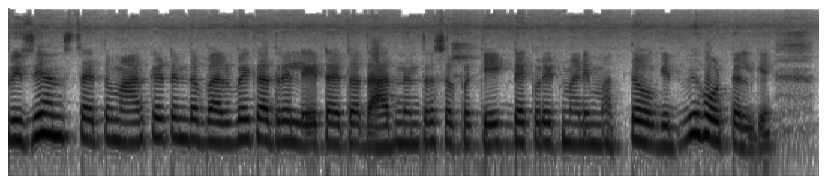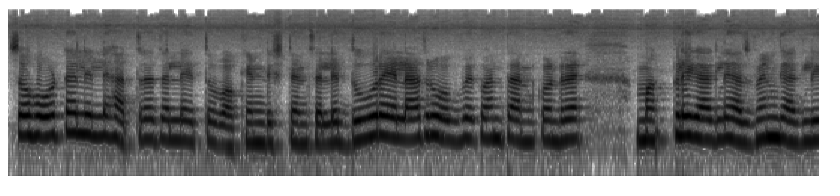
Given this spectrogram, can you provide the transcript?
ಬ್ಯುಸಿ ಅನಿಸ್ತಾ ಇತ್ತು. ಮಾರ್ಕೆಟಿಂದ ಬರಬೇಕಾದ್ರೆ ಲೇಟ್ ಆಯಿತು. ಅದಾದ ನಂತರ ಸ್ವಲ್ಪ ಕೇಕ್ ಡೆಕೋರೇಟ್ ಮಾಡಿ ಮತ್ತೆ ಹೋಗಿದ್ವಿ ಹೋಟೆಲ್ಗೆ. ಸೊ ಹೋಟೆಲ್ ಇಲ್ಲೇ ಹತ್ತಿರದಲ್ಲೇ ಇತ್ತು ವಾಕಿಂಗ್ ಡಿಸ್ಟೆನ್ಸಲ್ಲೇ ದೂರ ಎಲ್ಲಾದರೂ ಹೋಗಬೇಕು ಅಂತ ಅಂದ್ಕೊಂಡ್ರೆ ಮಕ್ಕಳಿಗಾಗಲಿ ಹಸ್ಬೆಂಡ್ಗಾಗಲಿ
